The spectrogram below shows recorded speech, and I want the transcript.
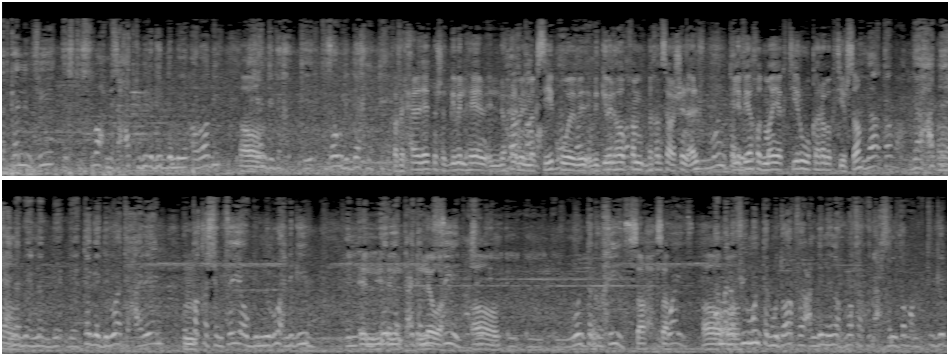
بتكلم في استصلاح مساحات كبيرة جدا من الأراضي آه. عشان تدخل... تزود الدخل بتاعك ففي الحالة ديت مش هتجيب اللي هي اللي من المكسيك. وبتجيب اللي هو ب 25000 المنتج اللي بياخد ميه كتير وكهرباء كتير صح؟ لا طبعا. ده حتى إحنا ب- إحنا ب- بنتجه دلوقتي حاليا للطاقه الشمسية وبنروح نجيب ال- ال- الخلايا ال- بتاعتها من. الصين عشان المنتج رخيص. صح، صح. كويس. آه، أما آه. لو في منتج متوفر عندنا هنا في مصر هيكون أحسن لي طبعا بكتير جدا.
